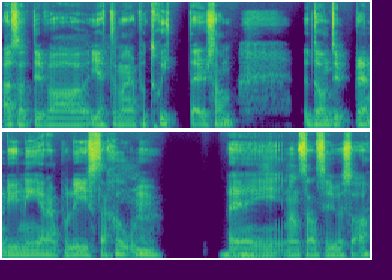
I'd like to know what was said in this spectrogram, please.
Alltså att det var jättemånga på Twitter som, de typ brände ju ner en polisstation. Mm eh, I, någonstans i USA.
